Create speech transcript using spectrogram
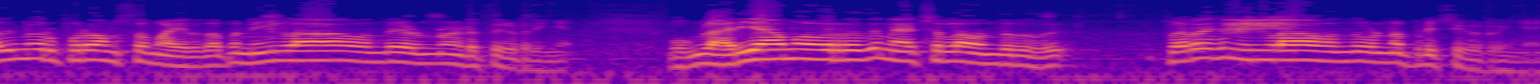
அதுமே ஒரு புற அம்சம் ஆயிருது அப்ப நீங்களா வந்து ஒன்றும் எடுத்துக்கிடுறீங்க. உங்களை அறியாம வர்றது நேச்சுரலா வந்துருது. பிறகு நீங்களா வந்து ஒன்றை பிடிச்சுக்கிடுறீங்க.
